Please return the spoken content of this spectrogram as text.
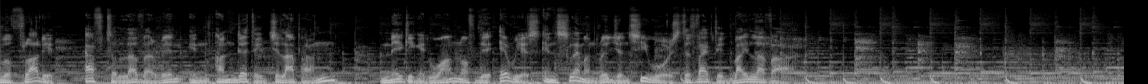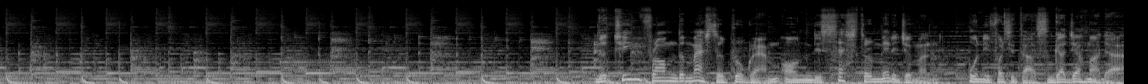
were flooded after lava rain in undated Jelapan, making it one of the areas in Sleman region worst affected by lava. The team from the Master Program on Disaster Management, Universitas Gadjah Mada,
